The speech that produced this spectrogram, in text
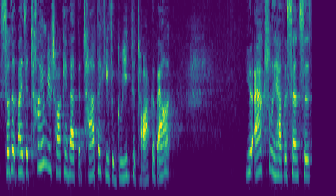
So that by the time you're talking about the topic you've agreed to talk about, you actually have a sense of,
